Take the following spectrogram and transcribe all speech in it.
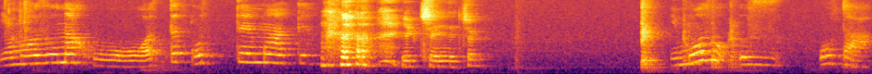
Я можу на хвостику тримати. Як чайничок. І можу отак.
